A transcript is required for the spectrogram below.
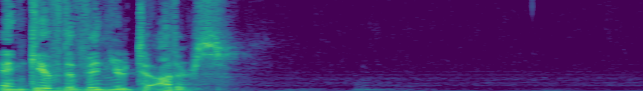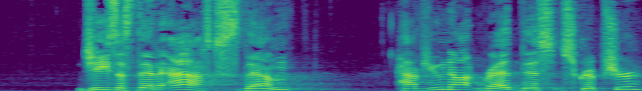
And give the vineyard to others. Jesus then asks them, Have you not read this scripture?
